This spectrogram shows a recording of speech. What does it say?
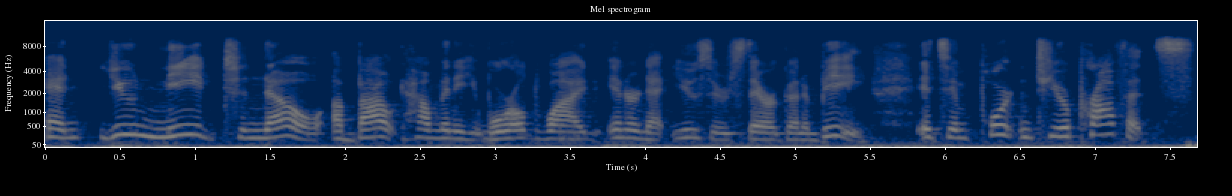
and you need to know about how many worldwide internet users there are going to be. It's important to your profits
